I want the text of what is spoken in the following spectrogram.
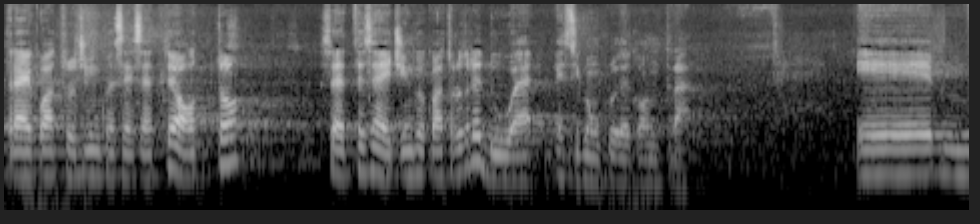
3, 4, 5, 6, 7, 8 765432 e si conclude con 3. E, mm,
